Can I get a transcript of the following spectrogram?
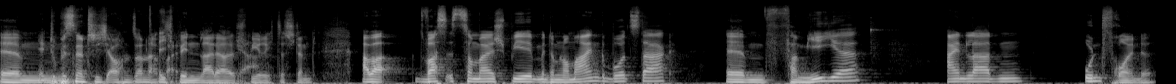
Ähm, Ja, du bist natürlich auch ein Sonderfall. ich bin leider schwierig, das stimmt. Aber was ist zum Beispiel mit einem normalen Geburtstag? Ähm, Familie einladen und Freunde.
